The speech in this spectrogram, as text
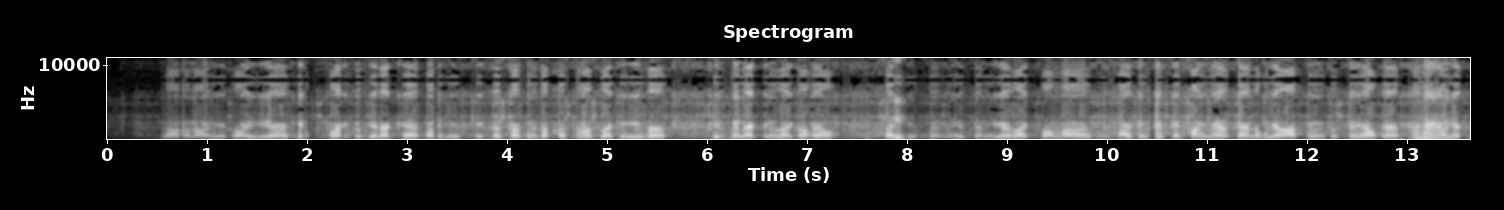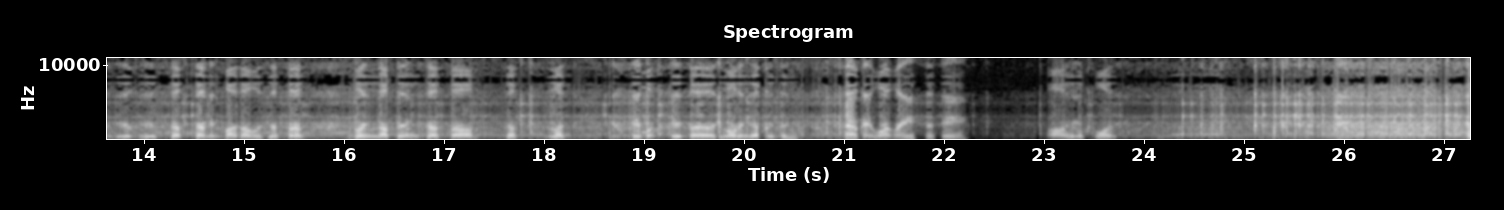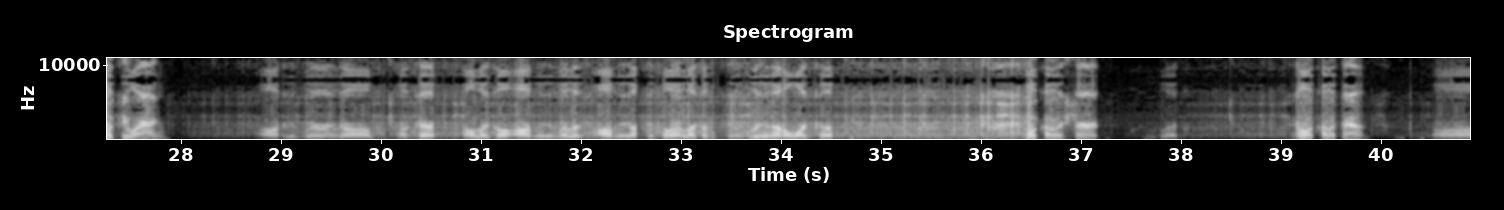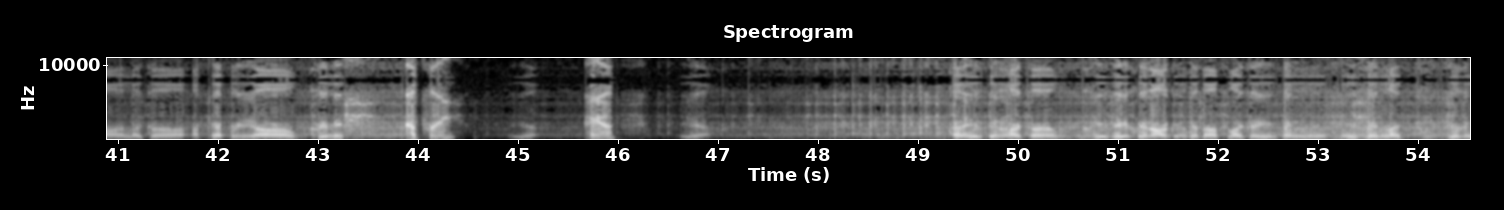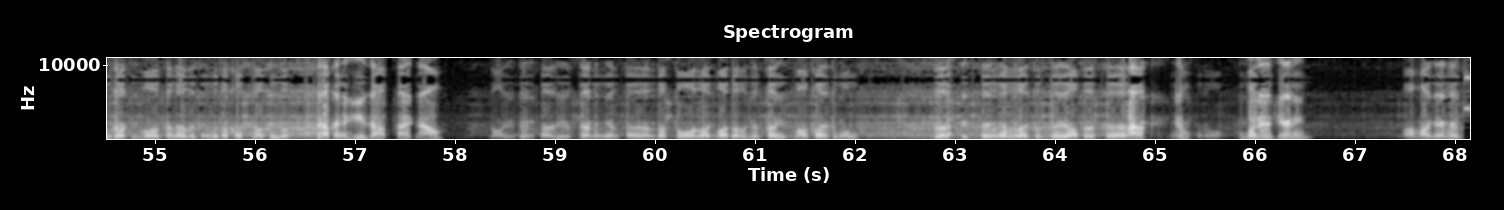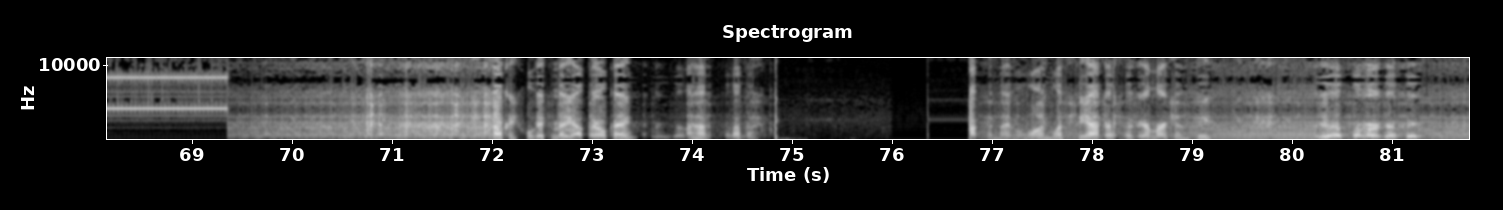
No, no, no. He's right here. He was trying to get a cab, but he's keep disturbing the customers like he's uh, he's been acting like a hell. Like he's been he's been here like from uh, I think 15, 20 minutes, and we are asking him to stay out there. Mhm. But he's, he's he's just standing by the registers, doing nothing, just uh, just like keep keep uh, ignoring everything. Okay, what race is he? Uh, he looks white. What's he wearing? Uh, he's wearing uh, a cap, uh, like a army mili- army army color, like a green, green and a white cap. What color shirt? Black. And what color pants? Uh, like a, a capri, uh, creamish. Capri? Yeah, Pants? yeah. And he's been like, uh, he's he's been arguing with us, like uh, he's been he's been like using dirty words and everything with the customers even. Okay, he's outside now? No, he's inside. He's standing inside in the store, like by the register. He's not trying to move. So I keep saying him like to stay out there, stay. out. Okay. And what is your name? Uh, my name is. Okay, we'll get somebody out there, okay? Uh-huh. Bye-bye. Doctor 911, what's the address of your emergency? Yes, emergency.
